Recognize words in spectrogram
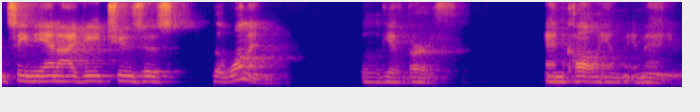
And see, the NIV chooses the woman will give birth and call him Emmanuel.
